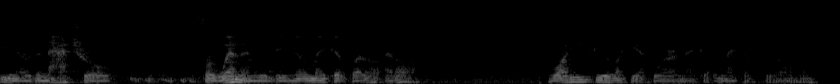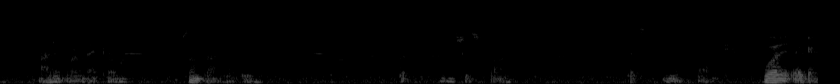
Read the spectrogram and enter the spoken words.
you know, the natural for women would be no makeup at all? At all? Why do you feel like you have to wear makeup makeup for a woman? I don't wear makeup. Sometimes I do. But it's just fun. That's I don't care. What? It, okay.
